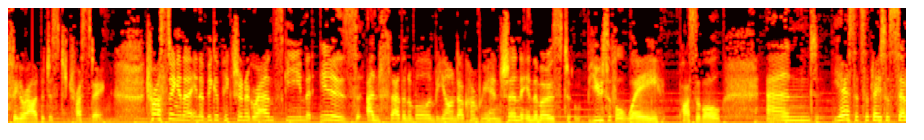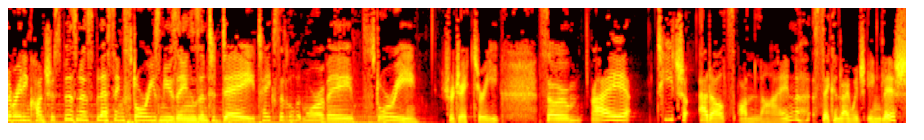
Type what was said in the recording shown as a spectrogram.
figure out, but just trusting. Trusting in a, in a bigger picture, in a grand scheme that is unfathomable and beyond our comprehension in the most beautiful way possible. And yes, it's a place of celebrating conscious business, blessing stories, musings, and today takes a little bit more of a story trajectory. So I teach adults online, second language English,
